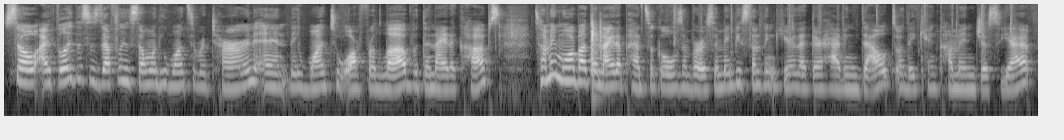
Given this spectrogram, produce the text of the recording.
So I feel like this is definitely someone who wants to return and they want to offer love with the Knight of Cups. Tell me more about the Knight of Pentacles and verse and maybe something here that they're having doubts or they can't come in just yet.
